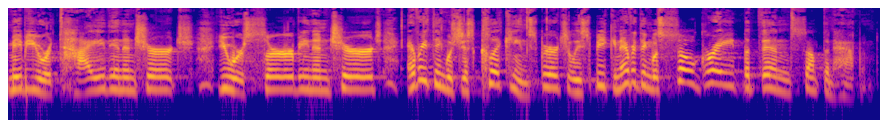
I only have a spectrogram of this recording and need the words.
Maybe you were tithing in church. You were serving in church. Everything was just clicking, spiritually speaking. Everything was so great, but then something happened.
